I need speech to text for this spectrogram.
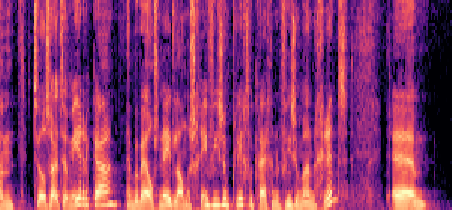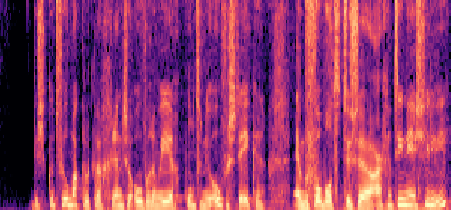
Um, terwijl Zuid-Amerika hebben wij als Nederlanders geen visumplicht. We krijgen een visum aan de grens. Um, dus je kunt veel makkelijker grenzen over en weer continu oversteken. En bijvoorbeeld tussen Argentinië en Chili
